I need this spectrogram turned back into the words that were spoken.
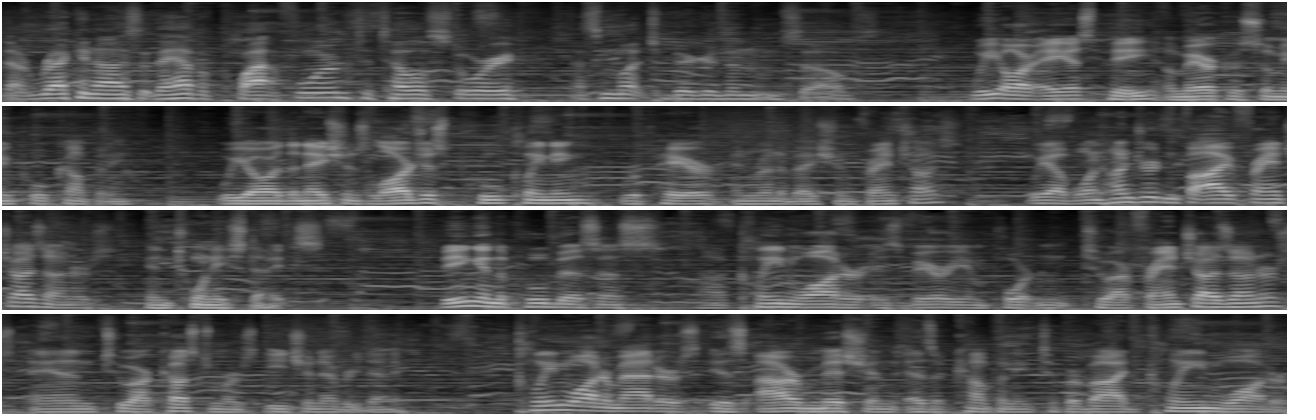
that recognize that they have a platform to tell a story that's much bigger than themselves. We are ASP, America's Swimming Pool Company. We are the nation's largest pool cleaning, repair, and renovation franchise. We have 105 franchise owners in 20 states. Being in the pool business, uh, clean water is very important to our franchise owners and to our customers each and every day. Clean Water Matters is our mission as a company to provide clean water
